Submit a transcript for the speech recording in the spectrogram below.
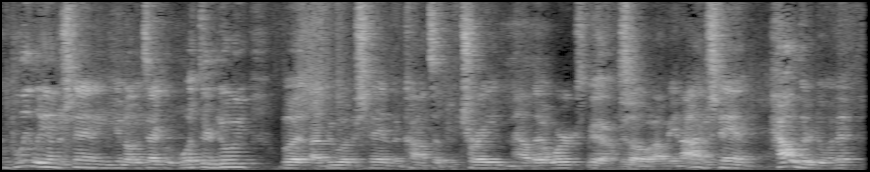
completely understanding, you know, exactly what they're doing, but I do understand the concept of trade and how that works. Yeah. So I mean, I understand how they're doing it,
